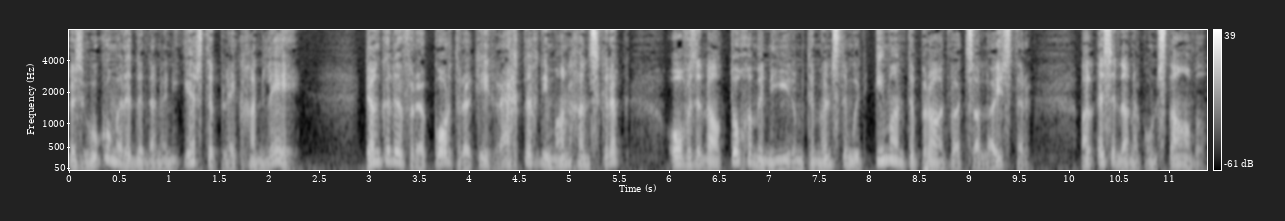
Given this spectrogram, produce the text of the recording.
is hoekom hulle dit dan in die eerste plek gaan lê. Dink hulle vir 'n kort rukkie regtig die man gaan skrik of is dit dalk tog 'n manier om ten minste met iemand te praat wat sal luister, al is dit dan 'n konstabel?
